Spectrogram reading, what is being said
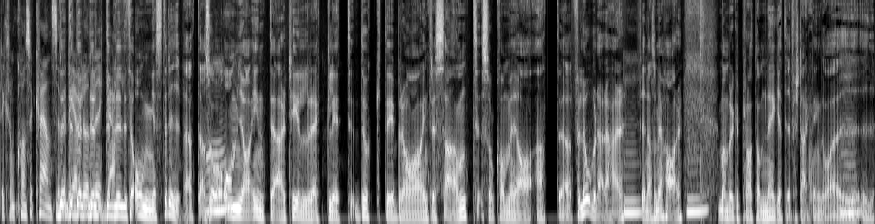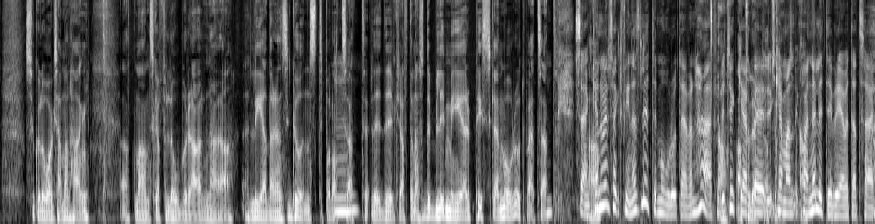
liksom, konsekvensen Det, det det, det, det blir lite ångestdrivet. Alltså, Om jag inte är tillräckligt duktig, bra och intressant så kommer jag att eh, förlora det här Mm. fina som jag har. Man brukar prata om negativ förstärkning då i, i psykologsammanhang. Att man ska förlora den här eh, ledarens gunst på något Mm. sätt i drivkraften. Alltså, det blir mer piska än morot på ett sätt. Sen kan det väl säkert finnas lite morot även här. För det Ja, tycker absolut, jag eh, absolut. kan man Ja. skönja lite i brevet. Att, så här,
